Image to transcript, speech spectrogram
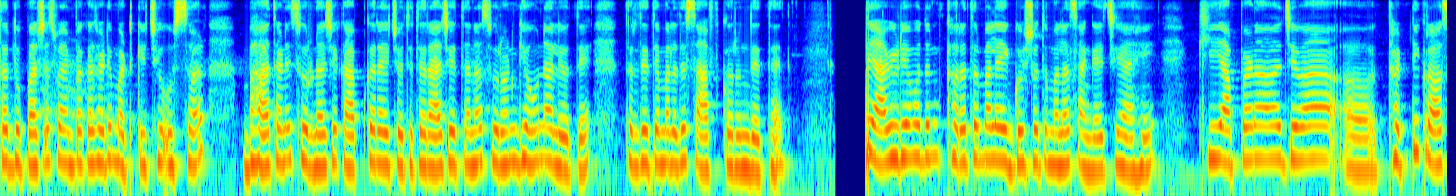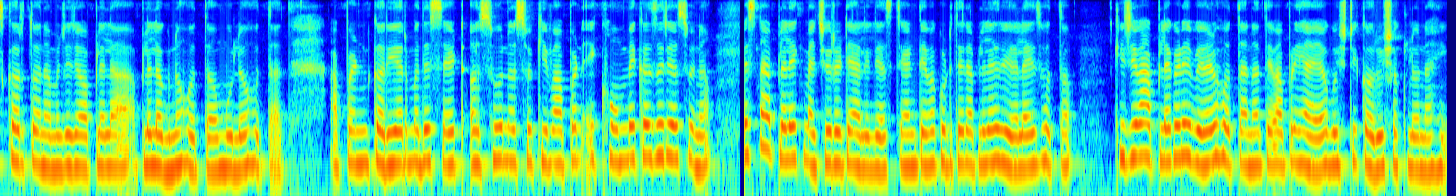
तर दुपारच्या स्वयंपाकासाठी मटकीची उसळ भात आणि सुरणाची काप करायची होती. तर राज येताना सुरण घेऊन आले होते. तर तिथे मला ते साफ करून देत आहेत. या व्हिडिओमधून खरं तर मला एक गोष्ट तुम्हाला सांगायची आहे की आपण जेव्हा थर्टी क्रॉस करतो ना म्हणजे जेव्हा आपल्याला आपलं लग्न होतं मुलं होतात आपण करिअरमध्ये सेट असू नसू किंवा आपण एक होममेकर जरी असू ना तेच ना आपल्याला एक मॅच्युरिटी आलेली असते आणि तेव्हा कुठेतरी आपल्याला रिअलाईज होतं की जेव्हा आपल्याकडे वेळ होता ना तेव्हा आपण या या गोष्टी करू शकलो नाही.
